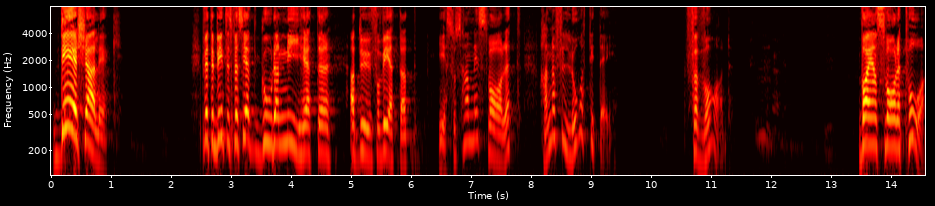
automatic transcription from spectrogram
Det är kärlek. Du vet, det blir inte speciellt goda nyheter att du får veta att Jesus, han är svaret. Han har förlåtit dig. För vad? Vad är han svaret på?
